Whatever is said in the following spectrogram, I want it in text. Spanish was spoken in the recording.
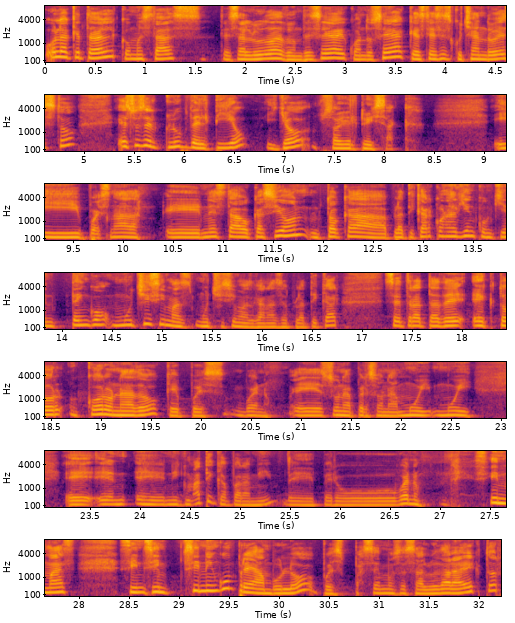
Hola, ¿qué tal? ¿Cómo estás? Te saludo a donde sea y cuando sea que estés escuchando esto. Esto es el Club del Tío y yo soy el tío Isaac. Y pues nada, en esta ocasión toca platicar con alguien con quien tengo muchísimas, muchísimas ganas de platicar. Se trata de Héctor Coronado, que pues bueno, es una persona muy, muy eh, enigmática para mí, pero bueno, sin más, sin, sin, sin ningún preámbulo, pues pasemos a saludar a Héctor.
